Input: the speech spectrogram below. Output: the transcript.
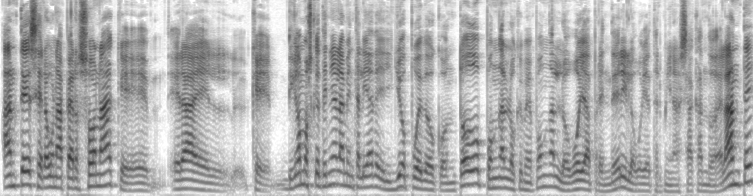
Antes era una persona que era el que, digamos que tenía la mentalidad del yo puedo con todo, pongan lo que me pongan, lo voy a aprender y lo voy a terminar sacando adelante,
